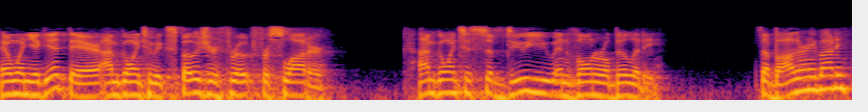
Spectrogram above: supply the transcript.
and when you get there, I'm going to expose your throat for slaughter? I'm going to subdue you in vulnerability. Does that bother anybody?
